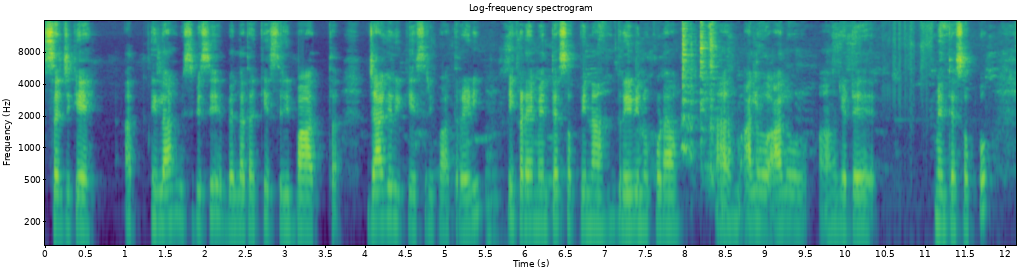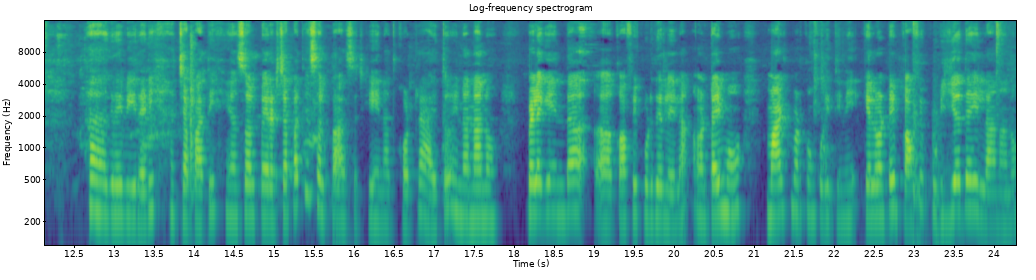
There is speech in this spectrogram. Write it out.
ಸಜ್ಜಿಗೆ ಇಲ್ಲ ಬಿಸಿ ಬಿಸಿ ಬೆಲ್ಲದ ಕೇಸರಿ ಬಾತ್, ಜಾಗರಿ ಕೇಸರಿ ಬಾತ್ ರೆಡಿ ಈ ಕಡೆ ಮೆಂತ್ಯ ಸೊಪ್ಪಿನ ಗ್ರೇವಿನೂ ಕೂಡ ಆಲೂ, ಆಲು ಗೆಡ್ಡೆ ಮೆಂತ್ಯ ಸೊಪ್ಪು. ಗ್ರೇವಿ ರೆಡಿ, ಚಪಾತಿ ಒಂದು ಸ್ವಲ್ಪ ಎರಡು ಚಪಾತಿ, ಸ್ವಲ್ಪ ಸಜ್ಜಿಗೆ ಏನಾದ್ರು ಕೊಟ್ಟರೆ ಆಯಿತು. ಇನ್ನು ನಾನು ಬೆಳಗ್ಗೆಯಿಂದ ಕಾಫಿ ಕುಡ್ದಿರಲಿಲ್ಲ. ಒಂದು ಟೈಮು ಮಾಲ್ಟ್ ಮಾಡ್ಕೊಂಡು ಕುಡಿತೀನಿ. ಕೆಲವೊಂದು ಟೈಮ್ ಕಾಫಿ ಕುಡಿಯೋದೇ ಇಲ್ಲ ನಾನು.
